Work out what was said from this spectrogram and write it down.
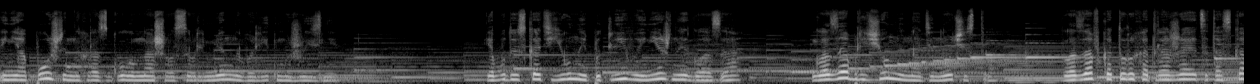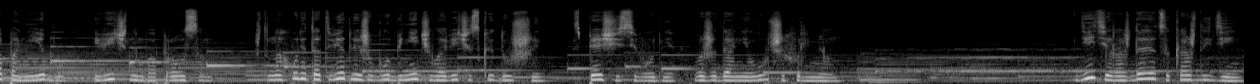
и не опошленных разгулом нашего современного ритма жизни. Я буду искать юные, пытливые, нежные глаза, глаза, обреченные на одиночество, глаза, в которых отражается тоска по небу и вечным вопросам, что находит ответ лишь в глубине человеческой души спящий сегодня в ожидании лучших времен. Дети рождаются каждый день.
